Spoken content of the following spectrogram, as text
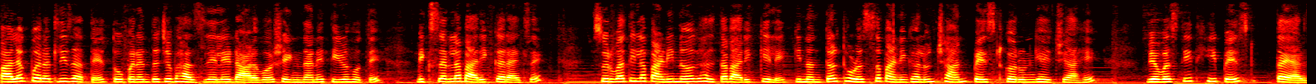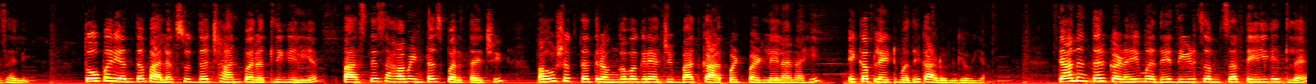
पालक परतली जाते तोपर्यंत जे भाजलेले डाळ व शेंगदाणे तीळ होते मिक्सरला बारीक करायचे. सुरुवातीला पाणी न घालता बारीक केले की नंतर थोडंसं पाणी घालून छान पेस्ट करून घ्यायची आहे. व्यवस्थित ही पेस्ट तयार झाली. तोपर्यंत पालकसुद्धा छान परतली गेली आहे पाच ते सहा मिनटंच परतायची. पाहू शकतात रंग वगैरे अजिबात काळपट पडलेला नाही. एका प्लेटमध्ये काढून घेऊया. त्यानंतर कढईमध्ये दीड चमचा तेल घेतलंय.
